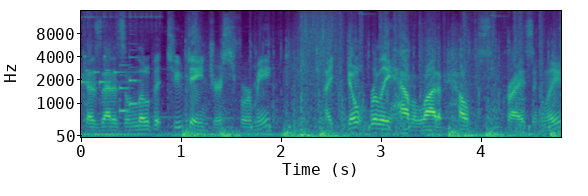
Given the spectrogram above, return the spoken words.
because that is a little bit too dangerous for me. I don't really have a lot of health, surprisingly.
